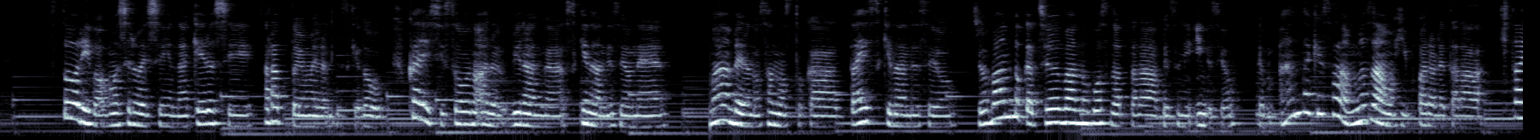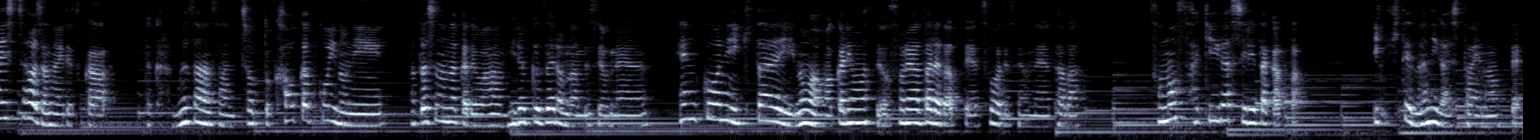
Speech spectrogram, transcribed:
ストーリーは面白いし泣けるしさらっと読めるんですけど深い思想のあるヴィランが好きなんですよねマーベルのサノスとか大好きなんですよ。序盤とか中盤のボスだったら別にいいんですよ。でもあんだけさ無残を引っ張られたら期待しちゃうじゃないですか。だから無残さんちょっと顔かっこいいのに私の中では魅力ゼロなんですよね。健康に生きたいのは分かりますよ。それは誰だって。そうですよね。ただその先が知りたかった。生きて何がしたいのって。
